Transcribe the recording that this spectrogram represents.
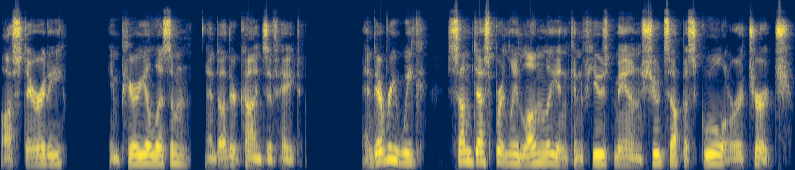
austerity, imperialism, and other kinds of hate. And every week, some desperately lonely and confused man shoots up a school or a church.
